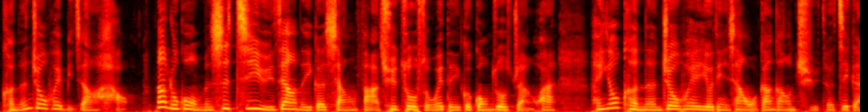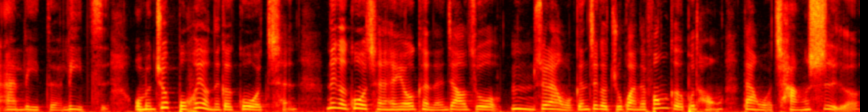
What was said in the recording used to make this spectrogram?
可能就会比较好。那如果我们是基于这样的一个想法去做所谓的一个工作转换，很有可能就会有点像我刚刚举的这个案例的例子，我们就不会有那个过程。那个过程很有可能叫做，嗯，虽然我跟这个主管的风格不同，但我尝试了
